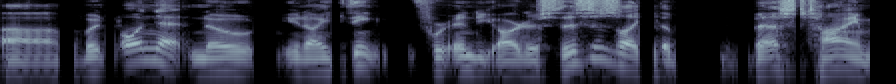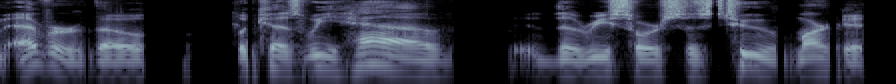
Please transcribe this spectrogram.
Uh, but on that note, you know, I think for indie artists, this is like the best time ever, though, because we have the resources to market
